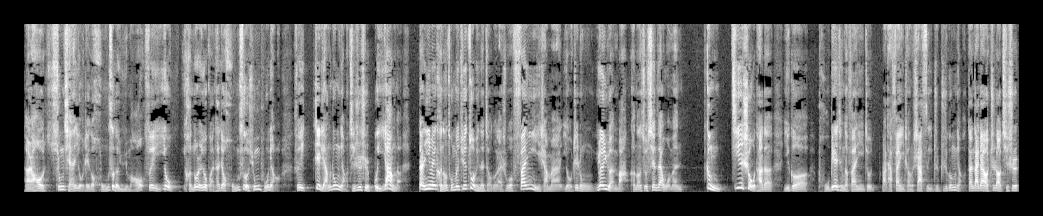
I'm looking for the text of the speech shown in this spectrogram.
啊，然后胸前有这个红色的羽毛，所以又很多人又管它叫红色胸脯鸟。所以这两种鸟其实是不一样的。但是因为可能从文学作品的角度来说，翻译上面有这种渊源吧，可能就现在我们更接受它的一个普遍性的翻译，就把它翻译成“杀死一只知更鸟”。但大家要知道，其实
